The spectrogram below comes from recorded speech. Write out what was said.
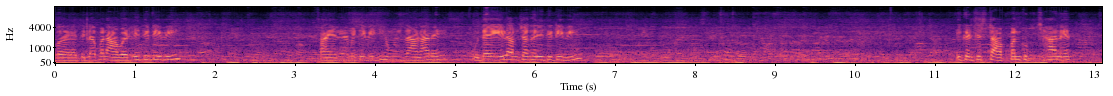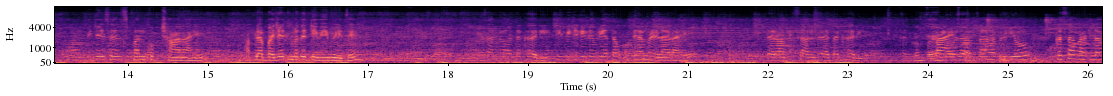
बरं तिला पण आवडली ती टी व्ही. फायनली आम्ही टी व्ही घेऊन जाणार आहे. उद्या येईल आमच्या घरी ती टी व्ही. इकडचे स्टाफ पण खूप छान आहेत. विजय सेल्स पण खूप छान आहे. आपल्या बजेटमध्ये टी व्ही मिळते. चाललो आता घरी. टी व्हीची डिलिव्हरी आता उद्या मिळणार आहे. तर आम्ही चाललो आहे आता घरी. तर बाय आमचा हा व्हिडिओ कसा वाटला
